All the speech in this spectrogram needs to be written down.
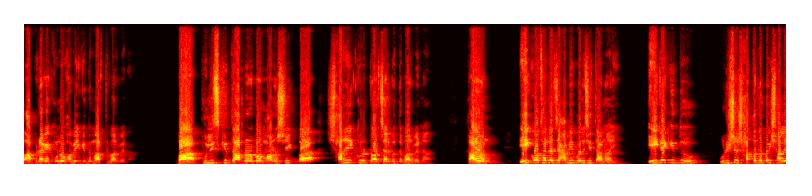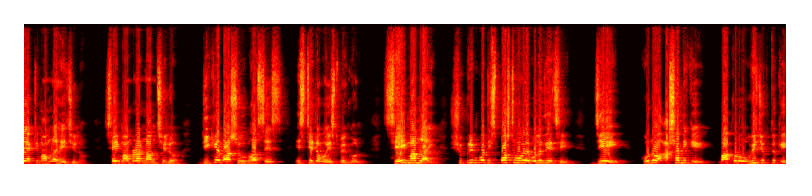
আপনাকে কোনোভাবেই কিন্তু মারতে পারবে না বা পুলিশ কিন্তু আপনার উপর মানসিক বা শারীরিক কোনো টর্চার করতে পারবে না। কারণ এই কথাটা যে আমি বলেছি তা নয়। এইটা কিন্তু উনিশশো সাতানব্বই সালে একটি মামলা হয়েছিল। সেই মামলার নাম ছিল D K Basu versus state of West Bengal. সেই মামলায় সুপ্রিম কোর্ট স্পষ্টভাবে বলে দিয়েছে যে, কোনো আসামিকে বা কোনো অভিযুক্তকে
